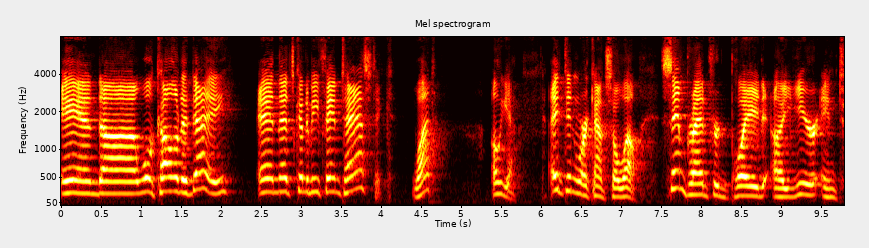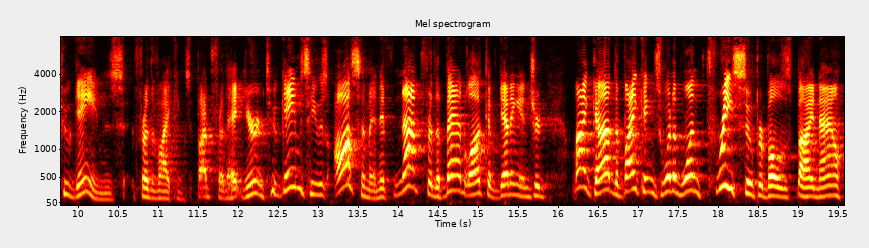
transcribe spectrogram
and uh, we'll call it a day, and that's going to be fantastic. What? Oh, yeah. It didn't work out so well. Sam Bradford played a year and two games for the Vikings, but for that year and two games, he was awesome. And if not for the bad luck of getting injured, my God, the Vikings would have won three Super Bowls by now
